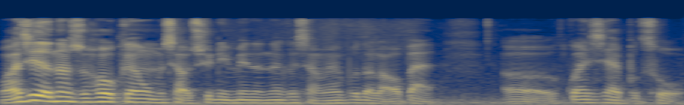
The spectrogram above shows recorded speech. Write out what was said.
我还记得那时候跟我们小区里面的那个小卖部的老板，呃，关系还不错。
